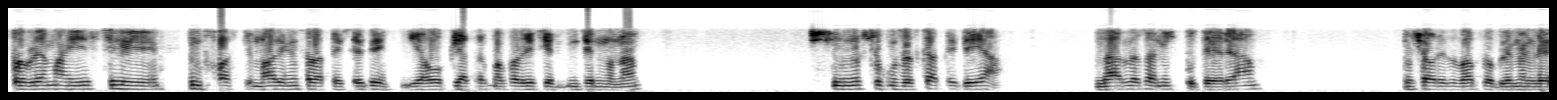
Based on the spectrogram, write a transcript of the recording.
Problema este foarte mare însă la PSD. Ia o piatră cu de fierbinte în mână și nu știu cum să scape de ea. N-ar lăsa nici puterea, nu și-au rezolvat problemele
